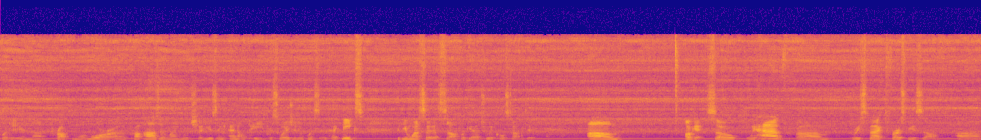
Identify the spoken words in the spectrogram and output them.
put it in uh, proper, more, more uh, positive language uh, using NLP, persuasion, influence, and techniques. If you want to say that stuff, okay, that's really cool stuff too. Um, okay, so we have um, respect first for yourself. Um,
